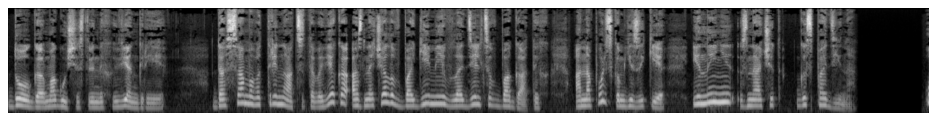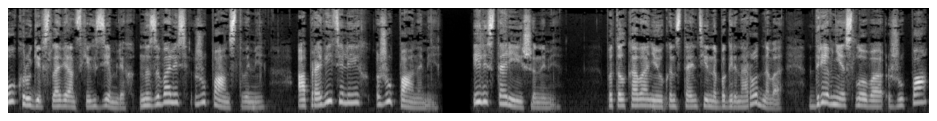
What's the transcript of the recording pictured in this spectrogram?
долго могущественных в Венгрии, до самого XIII века означало в Богемии владельцев богатых, а на польском языке и ныне значит «господина». Округи в славянских землях назывались жупанствами, а правители их – жупанами или старейшинами. По толкованию Константина Багрянародного древнее слово «жупа»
